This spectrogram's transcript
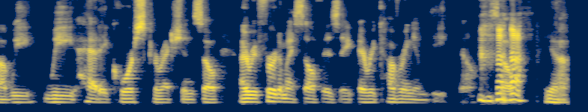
uh, we we had a course correction. So i refer to myself as a, a recovering md now. So yeah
